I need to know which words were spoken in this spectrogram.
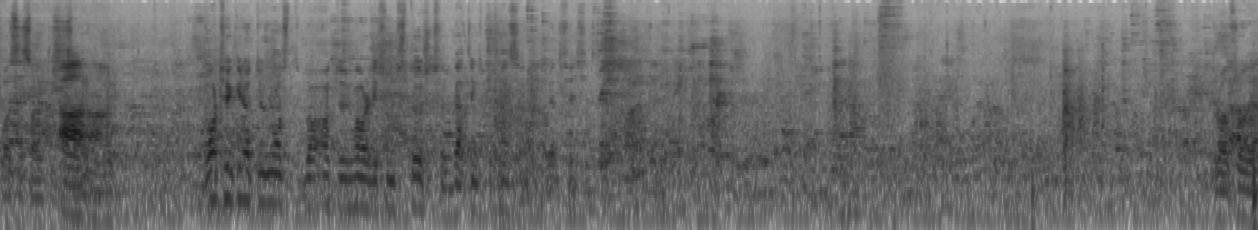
från säsong till säsong. Ja, Var tycker du att du, måste, att du har liksom störst förbättringspotential rent fysiskt? Bra fråga.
